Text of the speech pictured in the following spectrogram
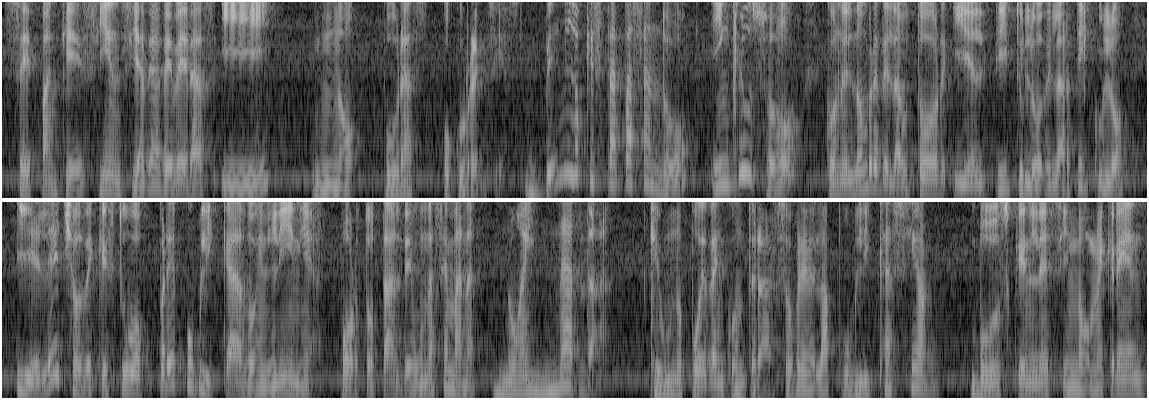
sepan que es ciencia de adeveras y no puras ocurrencias. ¿Ven lo que está pasando? Incluso con el nombre del autor y el título del artículo, y el hecho de que estuvo prepublicado en línea por total de una semana, no hay nada que uno pueda encontrar sobre la publicación. Búsquenle si no me creen.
